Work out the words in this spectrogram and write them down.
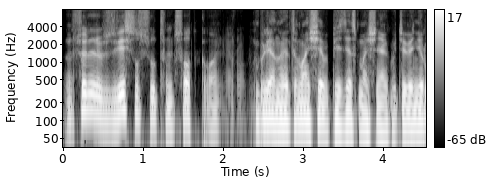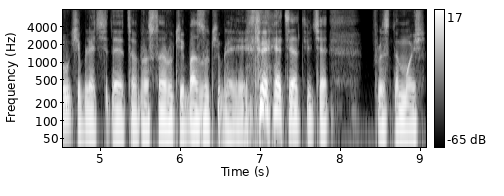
Ну, Сегодня взвесился утром сотка во мне ровно. Бля, ну это вообще пиздец мощняк. У тебя не руки, блядь, это, это просто руки-базуки, блядь. Я тебе отвечаю. Просто мощь.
